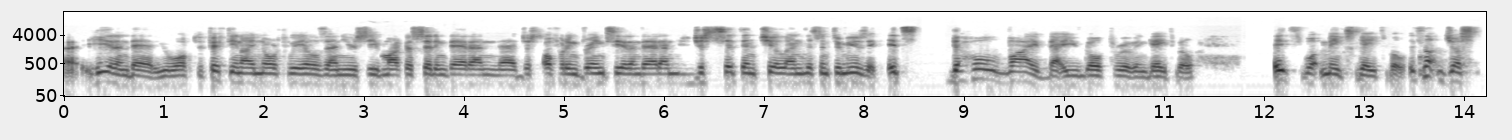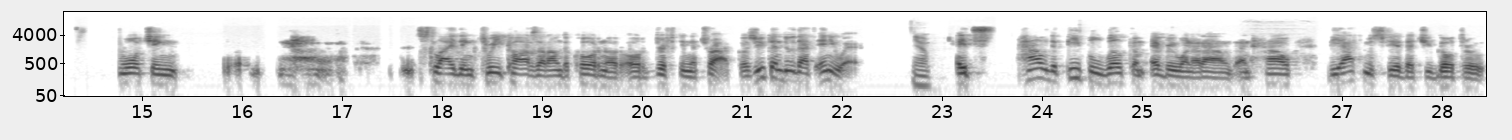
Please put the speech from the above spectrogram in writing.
uh, here and there. You walk to 59 North Wheels, and you see Marcus sitting there and uh, just offering drinks here and there, and you just sit and chill and listen to music. It's the whole vibe that you go through in Gatebil. It's what makes Gatebil. It's not just watching sliding three cars around the corner or drifting a track because you can do that anywhere. Yeah. It's how the people welcome everyone around and how the atmosphere that you go through.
